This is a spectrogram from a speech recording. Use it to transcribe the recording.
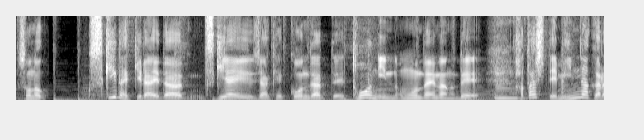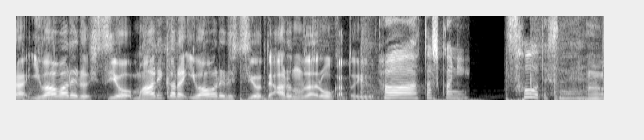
その好きだ嫌いだ付き合いじゃ結婚だって当人の問題なので、うん。果たしてみんなから祝われる必要周りから祝われる必要ってあるのだろうかという、あ確かに。そうですね、うん、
